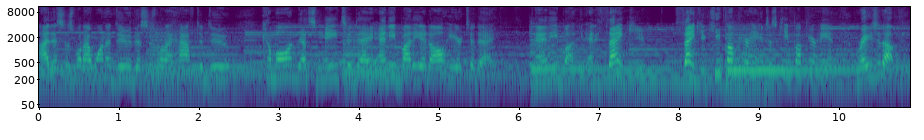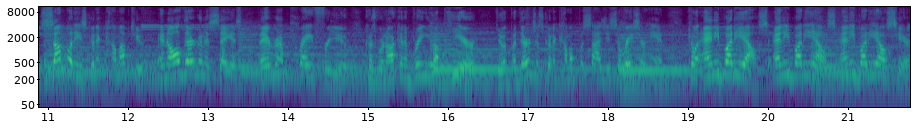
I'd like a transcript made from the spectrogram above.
I, this is what I want to do. This is what I have to do. Come on, that's me today. Anybody at all here today? Anybody. And thank you. Thank you. Keep up your hand. Just keep up your hand. Raise it up. Somebody's going to come up to you, and all they're going to say is they're going to pray for you because we're not going to bring you up here, do it, but they're just going to come up beside you. So raise your hand. Come on, anybody else? Anybody else? Anybody else here?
